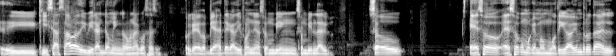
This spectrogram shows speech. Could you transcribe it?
y quizás sábado y virar el domingo, una cosa así. Porque los viajes de California son bien, son bien largos. So, eso, eso como que me motiva bien brutal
